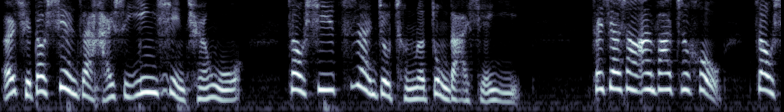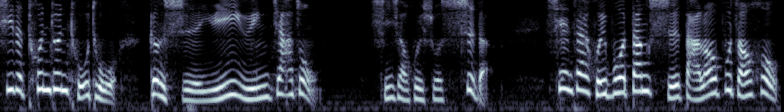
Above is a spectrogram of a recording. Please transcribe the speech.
而且到现在还是音信全无，赵熙自然就成了重大嫌疑。再加上案发之后，赵熙的吞吞吐吐更是疑云加重。邢小慧说：“是的，现在回播当时打捞不着后，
